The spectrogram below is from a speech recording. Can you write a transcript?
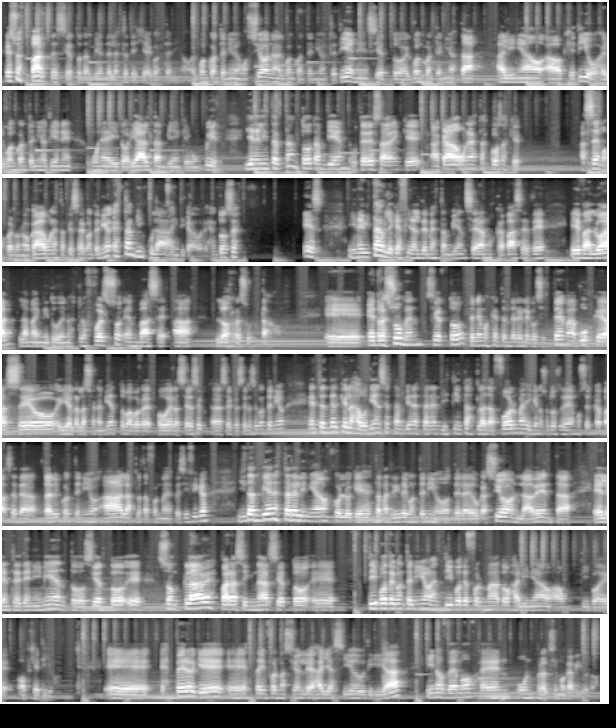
Eso es parte, ¿cierto? También de la estrategia de contenido. El buen contenido emociona, el buen contenido entretiene, ¿cierto? El buen contenido está alineado a objetivos, el buen contenido tiene una editorial también que cumplir. Y en el intertanto también ustedes saben que a cada una de estas cosas que hacemos, perdón, o cada una de estas piezas de contenido están vinculadas a indicadores. Entonces es inevitable que a final de mes también seamos capaces de evaluar la magnitud de nuestro esfuerzo en base a los resultados. Eh, en resumen, ¿cierto? Tenemos que entender el ecosistema, búsqueda, SEO y el relacionamiento para poder, hacer, ese, hacer crecer ese contenido. Entender que las audiencias también están en distintas plataformas y que nosotros debemos ser capaces de adaptar el contenido a las plataformas específicas y también estar alineados con lo que es esta matriz de contenido, donde la educación, la venta, el entretenimiento, ¿cierto? Eh, son claves para asignar, ¿cierto? Eh, tipos de contenidos, en tipos de formatos alineados a un tipo de objetivo. Eh, espero que esta información les haya sido de utilidad y nos vemos en un próximo capítulo.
